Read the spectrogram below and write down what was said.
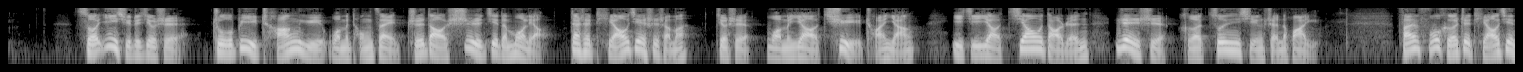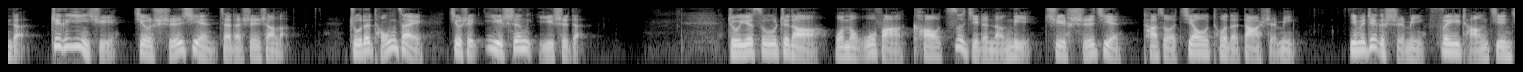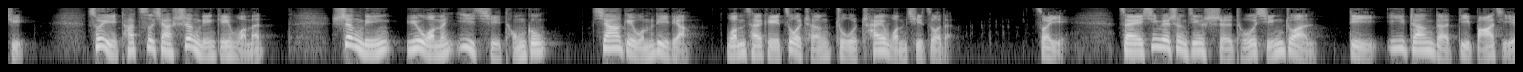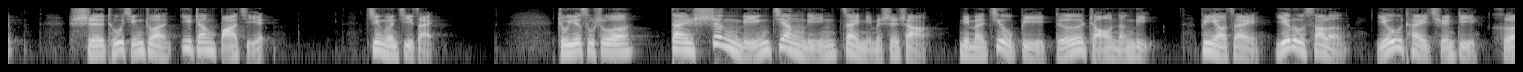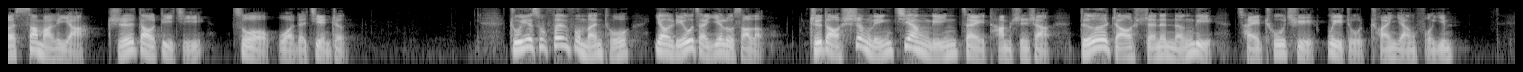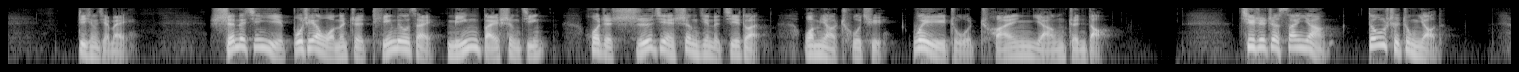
所应许的就是主必常与我们同在，直到世界的末了。但是条件是什么？就是我们要去传扬，以及要教导人认识和遵行神的话语。凡符合这条件的，这个应许就实现在他身上了。主的同在就是一生一世的。主耶稣知道我们无法靠自己的能力去实践他所交托的大使命，因为这个使命非常艰巨，所以他赐下圣灵给我们。圣灵与我们一起同工，加给我们力量，我们才可以做成主差我们去做的。所以，在新约圣经使徒行传第一章的第八节，使徒行传一章八节经文记载，主耶稣说：“但圣灵降临在你们身上，你们就必得着能力，并要在耶路撒冷、犹太全地和撒玛利亚，直到地极。”做我的见证。主耶稣吩咐门徒要留在耶路撒冷，直到圣灵降临在他们身上，得着神的能力，才出去为主传扬福音。弟兄姐妹，神的心意不是要我们只停留在明白圣经或者实践圣经的阶段，我们要出去为主传扬真道。其实这三样都是重要的，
